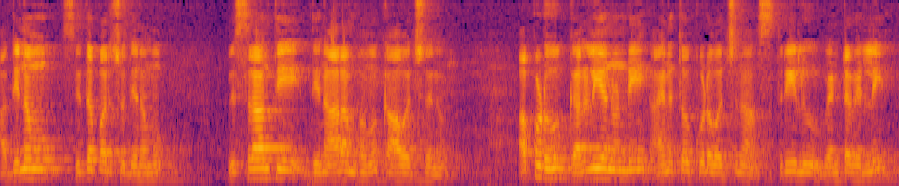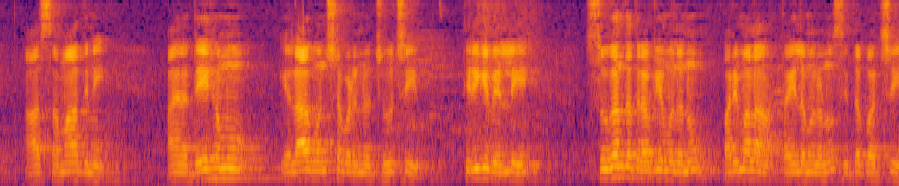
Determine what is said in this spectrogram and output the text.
ఆ దినము సిద్ధపరచు దినము విశ్రాంతి దినారంభము కావచ్చును. అప్పుడు గలలియ నుండి ఆయనతో కూడా వచ్చిన స్త్రీలు వెంట వెళ్ళి ఆ సమాధిని ఆయన దేహము ఎలా ఉంచబడినో చూచి తిరిగి వెళ్ళి సుగంధ ద్రవ్యములను పరిమళ తైలములను సిద్ధపరిచి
